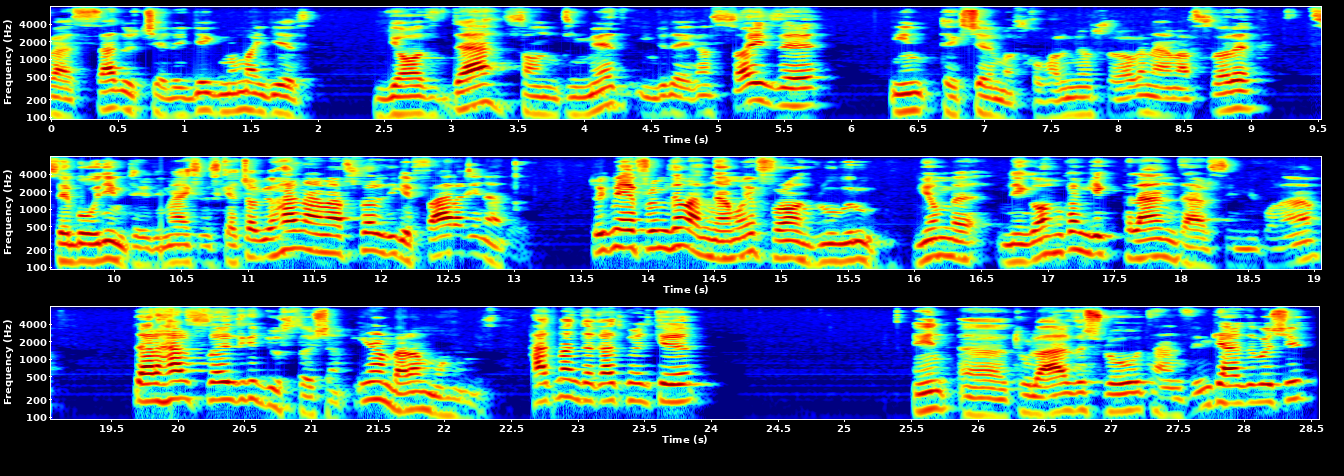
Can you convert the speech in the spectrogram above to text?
و 141 ممیز 11 سانتی متر اینجا دقیقا سایز این texture ماست. خب حالا میام سراغ نرم افزار سه بعدی می‌تونید Max SketchUp یا هر نرم افزار دیگه فرقی نداره. تو که F رو می‌زنم از نمای front روبرو. میام نگاه می‌کنم یک plane ترسیم می‌کنم. در هر سایزی که دوست داشتم. اینم برام مهم نیست. حتما دقت کنید که این طول و عرضش رو تنظیم کرده باشید.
